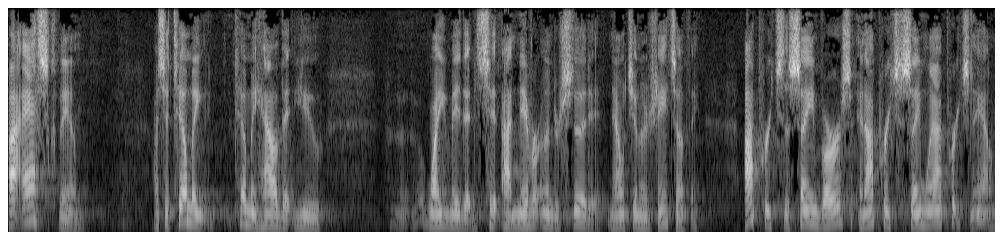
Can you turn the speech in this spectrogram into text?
I asked them. I said, "Tell me, tell me how that you, uh, why you made that decision." I never understood it. Now I want you to understand something. I preach the same verse and I preach the same way I preach now.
